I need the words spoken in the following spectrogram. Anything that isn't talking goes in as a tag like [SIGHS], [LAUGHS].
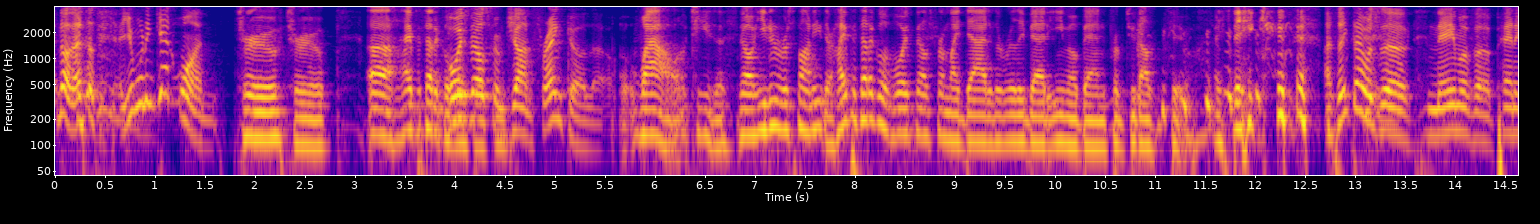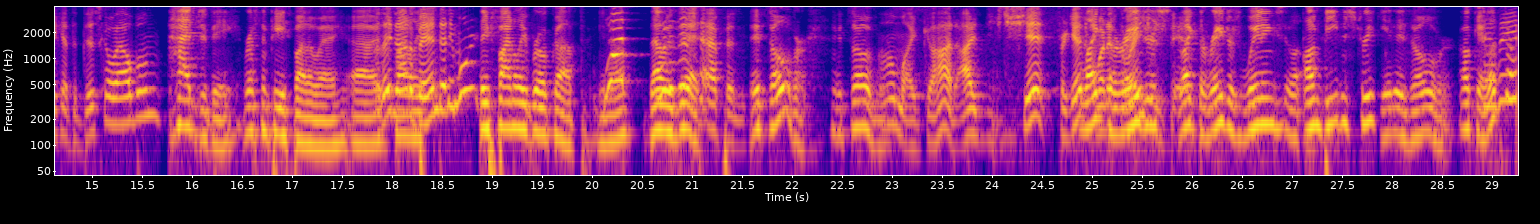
No, that doesn't. You wouldn't get one. true, true. Uh, hypothetical Voicemails from John Franco, though. Wow, Jesus. No, he didn't respond either. Hypothetical voicemails from my dad is a really bad emo band from 2002, I think. [LAUGHS] I think that was the name of a Panic at the Disco album. Had to be. Rest in peace, by the way. Uh, Are they not a band anymore? They finally broke up. You What? Know? That when was did this it. happen? It's over. It's over. Oh my god! I shit. Forget like the Rangers, did. like the Rangers winning unbeaten streak, it is over. Okay, let's The talk.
